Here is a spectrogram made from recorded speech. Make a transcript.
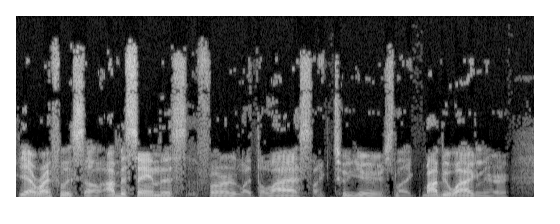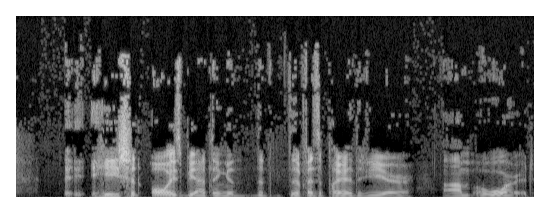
Yeah, rightfully so. I've been saying this for like the last like two years. Like Bobby Wagner, i- he should always be, I think, the defensive player of the year um, award.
